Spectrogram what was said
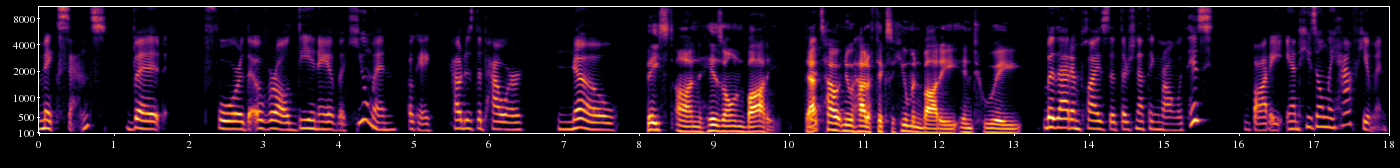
makes sense, but for the overall DNA of a human, okay, how does the power know? Based on his own body. That's how it knew how to fix a human body into a. But that implies that there's nothing wrong with his body, and he's only half human.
